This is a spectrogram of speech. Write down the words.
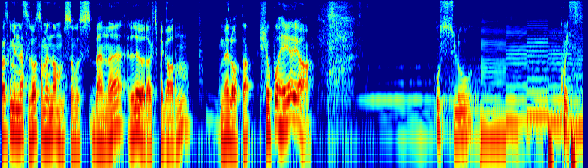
Da skal min neste låt, som er Namsos-bandet Lørdagsbrigaden, med låta Sjå på her, ja. Oslo Quiz.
